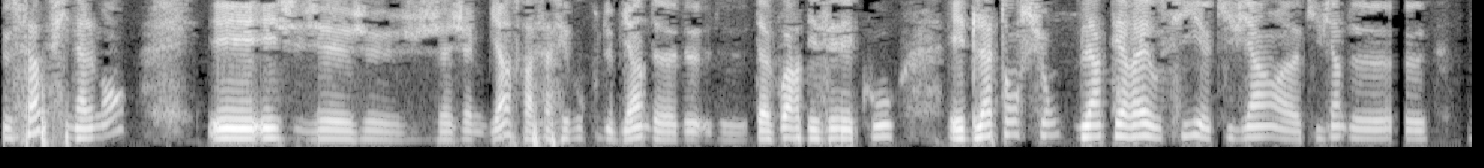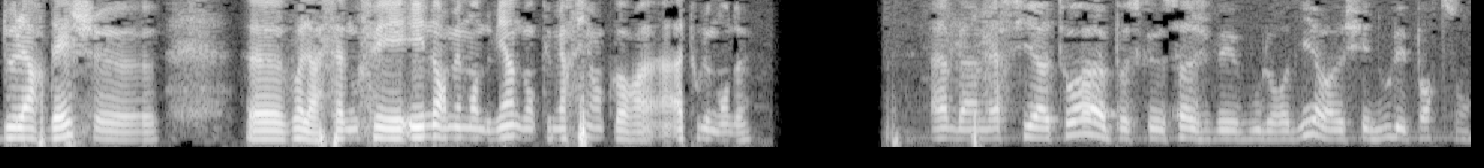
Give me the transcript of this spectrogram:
que ça finalement. Et, j'aime bien, ça fait beaucoup de bien d'avoir des échos et de l'attention, de l'intérêt aussi euh, qui vient euh, qui vient de de l'Ardèche. euh, voilà, ça nous fait énormément de bien, donc merci encore à, tout le monde. Ah ben merci à toi parce que ça je vais vous le redire. Chez nous les portes sont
